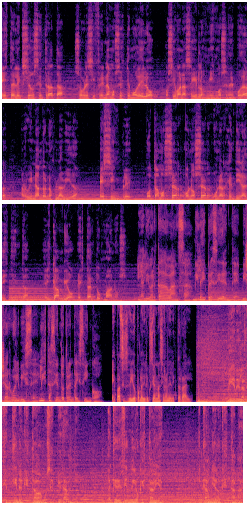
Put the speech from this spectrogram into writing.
Esta elección se trata sobre si frenamos este modelo o si van a seguir los mismos en el poder arruinándonos la vida. Es simple, votamos ser o no ser una Argentina distinta. El cambio está en tus manos. La libertad avanza. Mi ley presidente, Villarruel vice, lista 135. Espacio cedido por la Dirección Nacional Electoral. Viene la Argentina que estábamos esperando. La que defiende lo que está bien y cambia lo que está mal.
